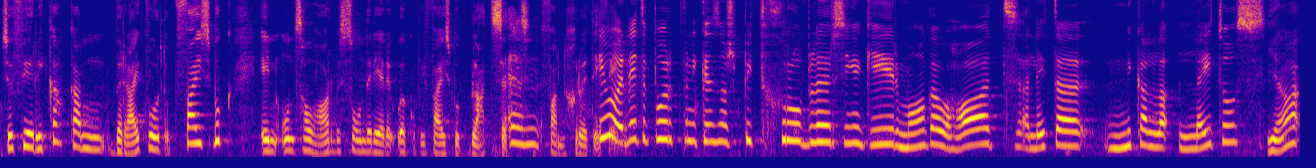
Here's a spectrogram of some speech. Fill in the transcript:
So Verika kan bereik word op Facebook en ons sal haar besonderhede ook op die Facebook blad sit um, van Groot FM. Ja, net 'n paar van die kunstenaars Piet Grobler sien ek hier, Mago Haat, Aletta Mikaleitos. Ja,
